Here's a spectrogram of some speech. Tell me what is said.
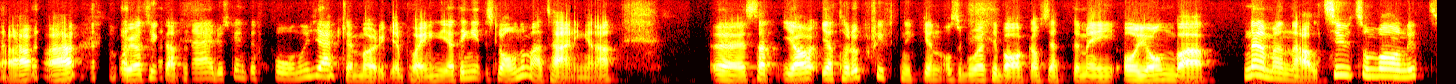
Ja, ja. Och jag tyckte att nej, du ska inte få någon jäkla mörkerpoäng. Jag tänker inte slå om de här tärningarna. Eh, så att jag, jag tar upp skiftnyckeln och så går jag tillbaka och sätter mig och John bara, nej men allt ser ut som vanligt.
